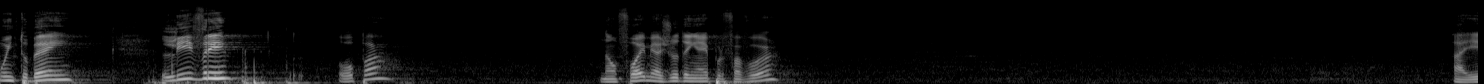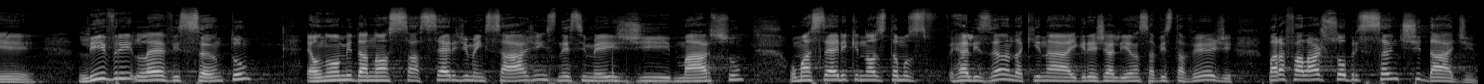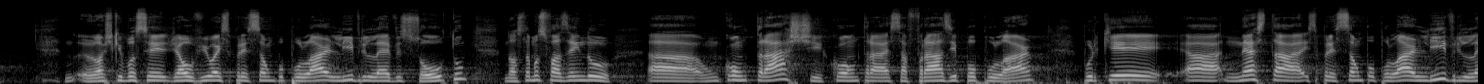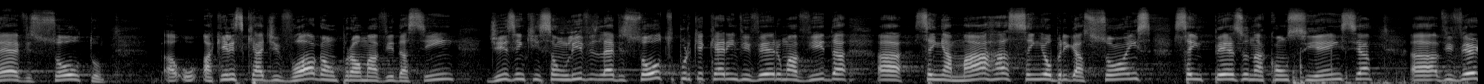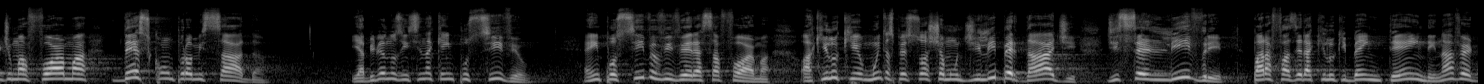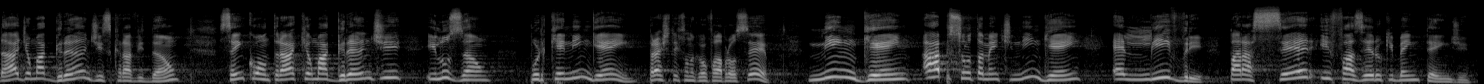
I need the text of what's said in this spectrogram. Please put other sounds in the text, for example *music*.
Muito bem. Livre. Opa. Não foi? Me ajudem aí, por favor. Aê. Livre, leve, santo é o nome da nossa série de mensagens nesse mês de março. Uma série que nós estamos realizando aqui na Igreja Aliança Vista Verde para falar sobre santidade. Eu acho que você já ouviu a expressão popular livre, leve, solto. Nós estamos fazendo uh, um contraste contra essa frase popular, porque uh, nesta expressão popular, livre, leve, solto, uh, aqueles que advogam para uma vida assim, dizem que são livres, leves, soltos, porque querem viver uma vida ah, sem amarras, sem obrigações, sem peso na consciência, ah, viver de uma forma descompromissada. E a Bíblia nos ensina que é impossível. É impossível viver essa forma. Aquilo que muitas pessoas chamam de liberdade, de ser livre para fazer aquilo que bem entendem, na verdade é uma grande escravidão, sem encontrar que é uma grande ilusão. Porque ninguém, preste atenção no que eu vou falar para você, ninguém, absolutamente ninguém, é livre para ser e fazer o que bem entende.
